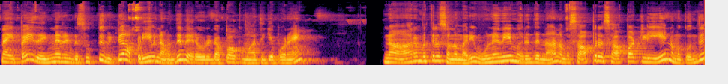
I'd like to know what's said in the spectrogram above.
நான் இப்போ இதை இன்னும் ரெண்டு சுத்து விட்டு அப்படியே நான் வந்து வேறு ஒரு டப்பாவுக்கு மாற்றிக்க போகிறேன் நான் ஆரம்பத்தில் சொன்ன மாதிரி உணவே மருந்துன்னா நம்ம சாப்பிட்ற சாப்பாட்லேயே நமக்கு வந்து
